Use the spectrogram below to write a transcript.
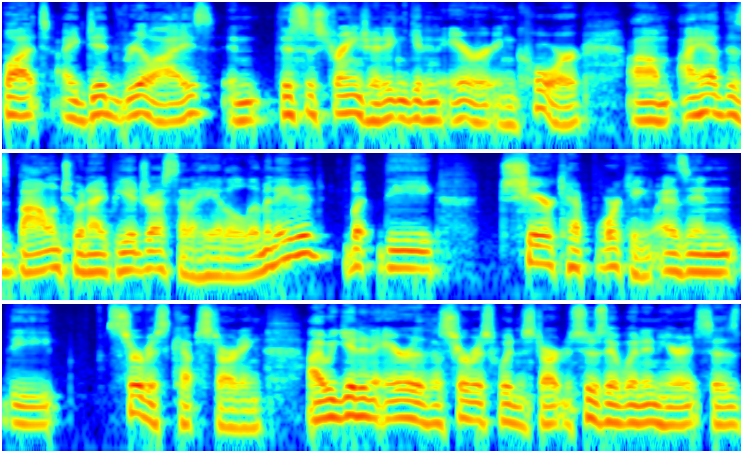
But I did realize, and this is strange, I didn't get an error in core. Um, I had this bound to an IP address that I had eliminated, but the share kept working, as in the service kept starting. I would get an error that the service wouldn't start. As soon as I went in here, it says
